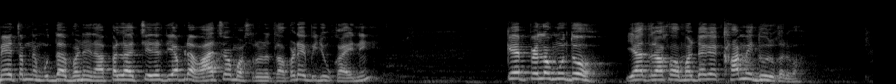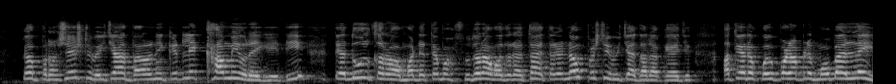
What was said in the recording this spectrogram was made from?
મેં તમને મુદ્દા ભણીને આપેલા છે, જેથી આપણે વાંચવામાં સરળતા પડે, બીજું કાંઈ નહીં. કે પેલો મુદ્દો યાદ રાખવા માટે કે ખામી દૂર કરવા. કે પ્રશિષ્ટ વિચારધારાની કેટલીક ખામીઓ રહી ગઈ હતી, તે દૂર કરવા માટે તેમાં સુધારા વધારા થાય ત્યારે નવપ્રશ્ન વિચારધારા કહે છે. અત્યારે કોઈ પણ આપણે મોબાઈલ લઈ,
